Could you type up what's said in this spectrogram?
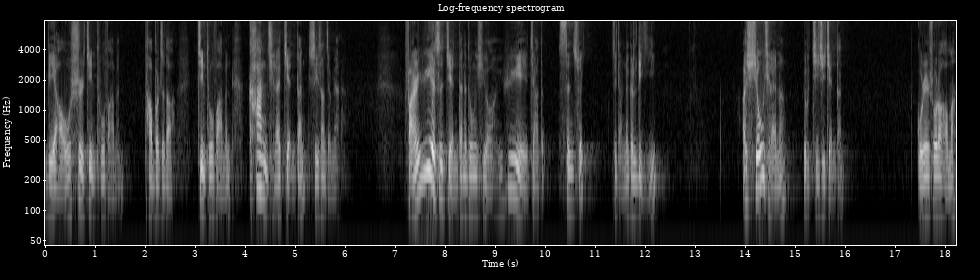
藐视净土法门，他不知道净土法门看起来简单，实际上怎么样呢？反而越是简单的东西哦，越加的深邃。就讲那个理，而修起来呢，又极其简单。古人说的好吗？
